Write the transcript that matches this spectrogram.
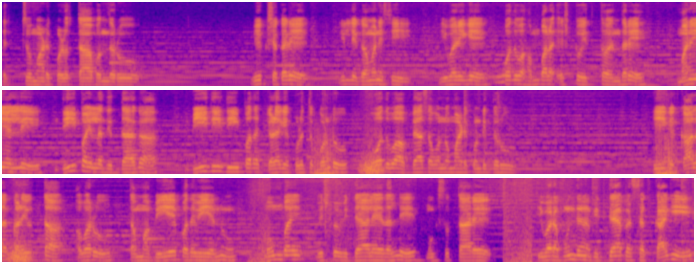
ಹೆಚ್ಚು ಮಾಡಿಕೊಳ್ಳುತ್ತಾ ಬಂದರು. ವೀಕ್ಷಕರೇ, ಇಲ್ಲಿ ಗಮನಿಸಿ, ಇವರಿಗೆ ಓದುವ ಹಂಬಲ ಎಷ್ಟು ಇತ್ತು ಎಂದರೆ, ಮನೆಯಲ್ಲಿ ದೀಪ ಇಲ್ಲದಿದ್ದಾಗ ಬೀದಿ ದೀಪದ ಕೆಳಗೆ ಕುಳಿತುಕೊಂಡು ಓದುವ ಅಭ್ಯಾಸವನ್ನು ಮಾಡಿಕೊಂಡಿದ್ದರು. ಹೀಗೆ ಕಾಲ ಕಳೆಯುತ್ತಾ ಅವರು ತಮ್ಮ ಬಿ ಎ ಪದವಿಯನ್ನು ಮುಂಬೈ ವಿಶ್ವವಿದ್ಯಾಲಯದಲ್ಲಿ ಮುಗಿಸುತ್ತಾರೆ. ಇವರ ಮುಂದಿನ ವಿದ್ಯಾಭ್ಯಾಸಕ್ಕಾಗಿ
